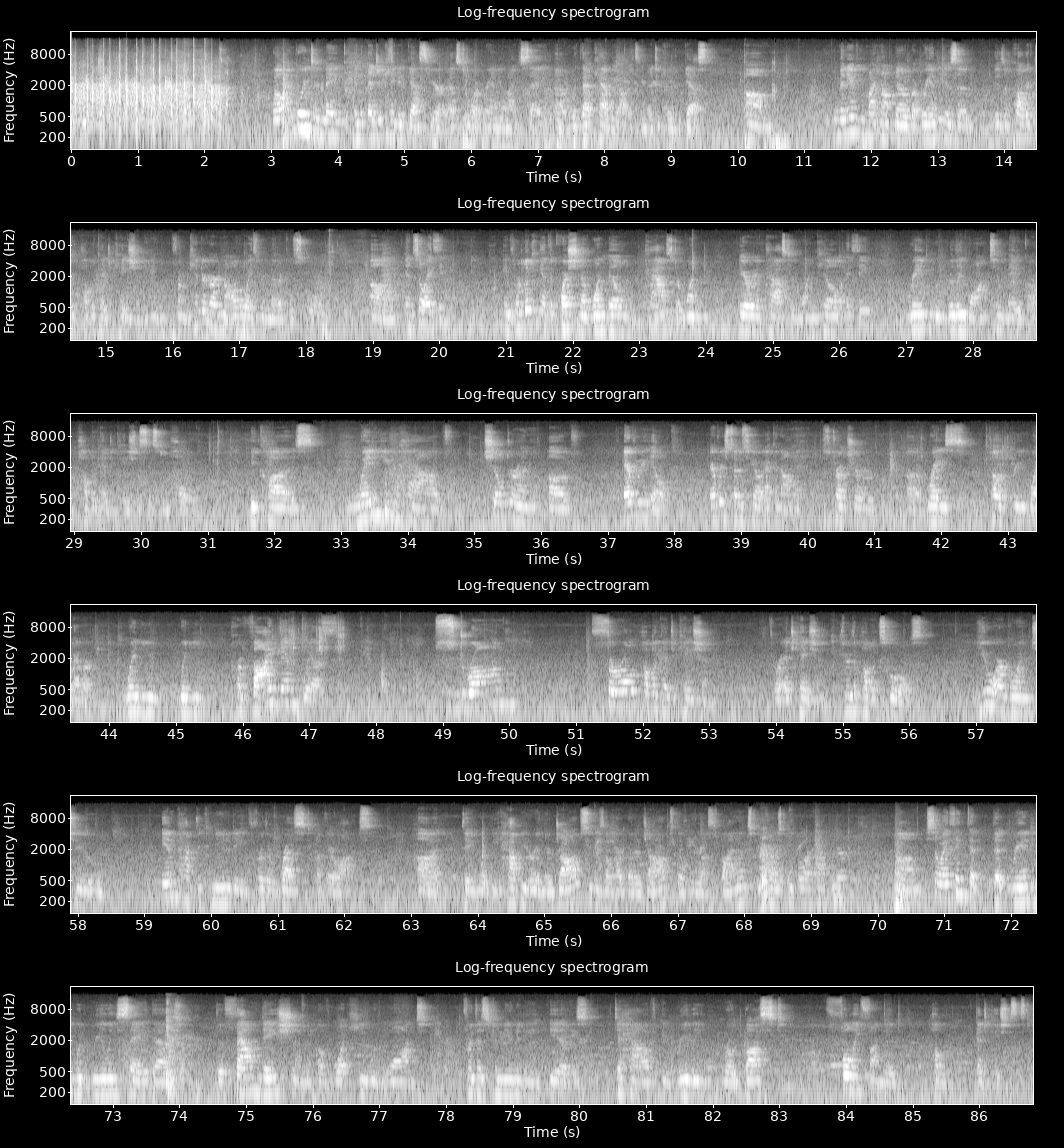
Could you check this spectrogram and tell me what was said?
Well, I'm going to make an educated guess here as to what Randy might say. Uh, with that caveat, it's an educated guess. Um, many of you might not know, but Randy is a is a product of public education, from kindergarten all the way through medical school. Um, and so I think if we're looking at the question of one bill passed or one area passed and one killed, I think Randy would really want to make our public education system whole because when you have children of every ilk, every socioeconomic structure, uh, race, color, creed, whatever, when you when you provide them with strong, thorough public education or education through the public schools, you are going to impact the community for the rest of their lives. Uh, they will be happier in their jobs because they'll have better jobs. There'll be less violence because people are happier. Um, so I think that, that Randy would really say that the foundation of what he would want for this community is to have a really robust, fully funded public education system.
